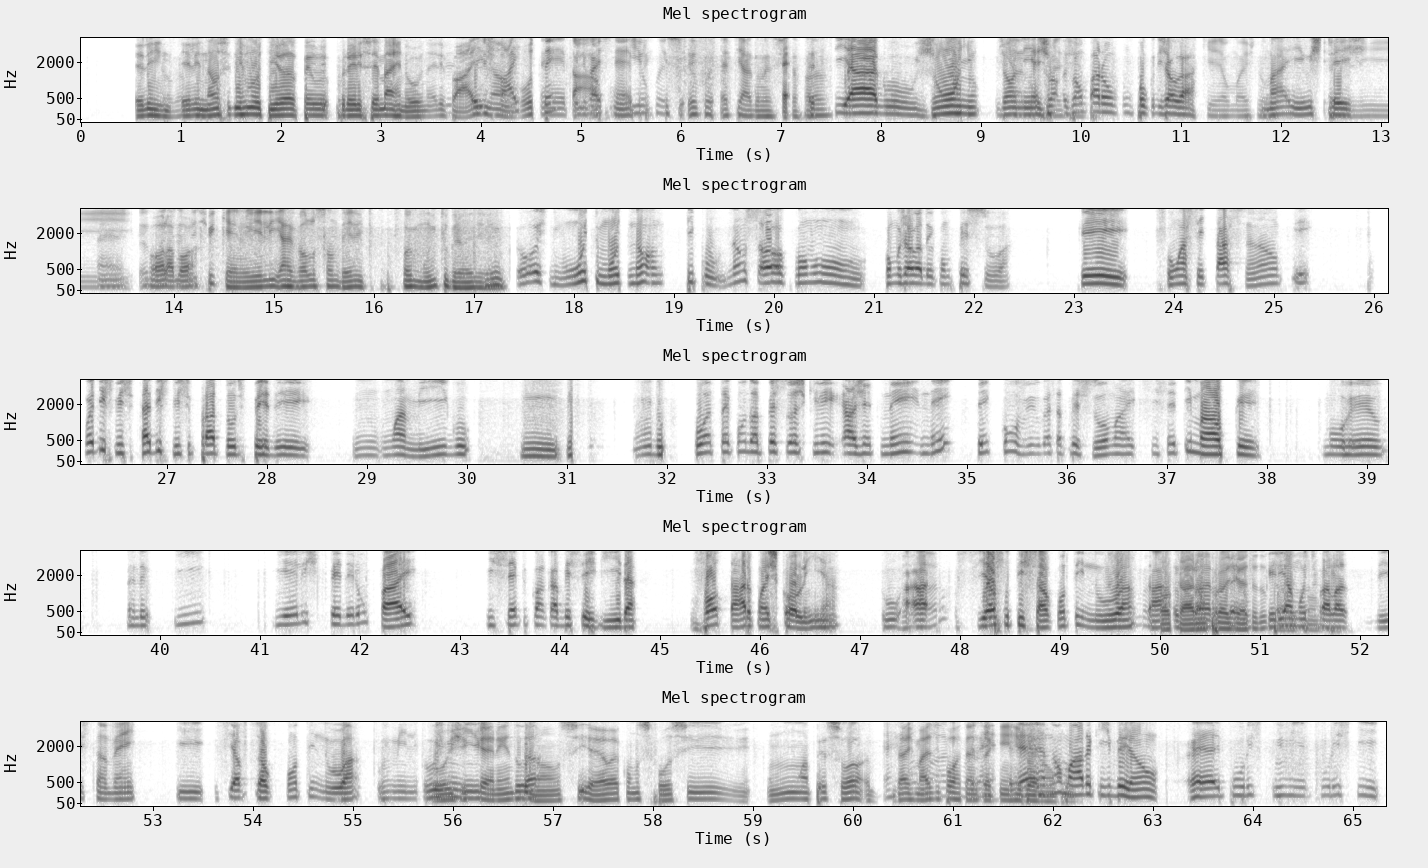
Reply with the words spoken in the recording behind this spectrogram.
Ele, ele não se desmotiva pelo, por ele ser mais novo, né? Ele vai, Ele não, vai vou sempre, tentar. ele vai sempre. E eu conheço, eu conhe- é Thiago, né? Você tá É falando? Tiago, Júnior, Joninha. Thiago, João, João exemplo. parou um pouco de jogar. Que é o mais novo. Mas os três. Ele... É, eu bola, conheço bola. desde pequeno. E ele, a evolução dele tipo, foi muito grande. né? Hoje, muito, muito, não, tipo, não só como, como jogador, e como pessoa. Porque foi uma aceitação que foi difícil, é difícil para todos perder um, um amigo, um, um tudo, ou até quando há pessoas que a gente nem, nem tem convívio com essa pessoa, mas se sente mal porque morreu, entendeu? E, e eles perderam o pai e sempre com a cabeça erguida, voltaram com a escolinha. O, a, Voltaram? Ciel Futsal continua. Tá? Tocaram Eu o projeto do Queria pai, muito então. falar disso também. E Ciel Futsal continua. Os, meni- os Hoje, meninos. querendo ou não, Ciel é como se fosse uma pessoa É das mais importantes é, aqui em é Ribeirão. pô. renomado aqui em Ribeirão. É por isso, por isso que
